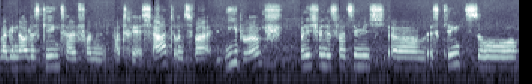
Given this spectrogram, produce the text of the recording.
war genau das Gegenteil von Patriarchat, und zwar Liebe. Und ich finde, es war ziemlich, äh, es klingt so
